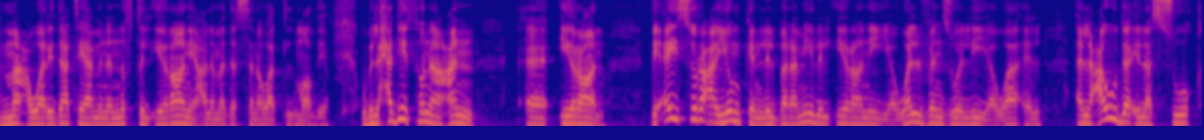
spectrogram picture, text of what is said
مع وارداتها من النفط الإيراني على مدى السنوات الماضية. وبالحديث هنا عن إيران. بأي سرعة يمكن للبراميل الإيرانية والفنزويلية وائل العودة إلى السوق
